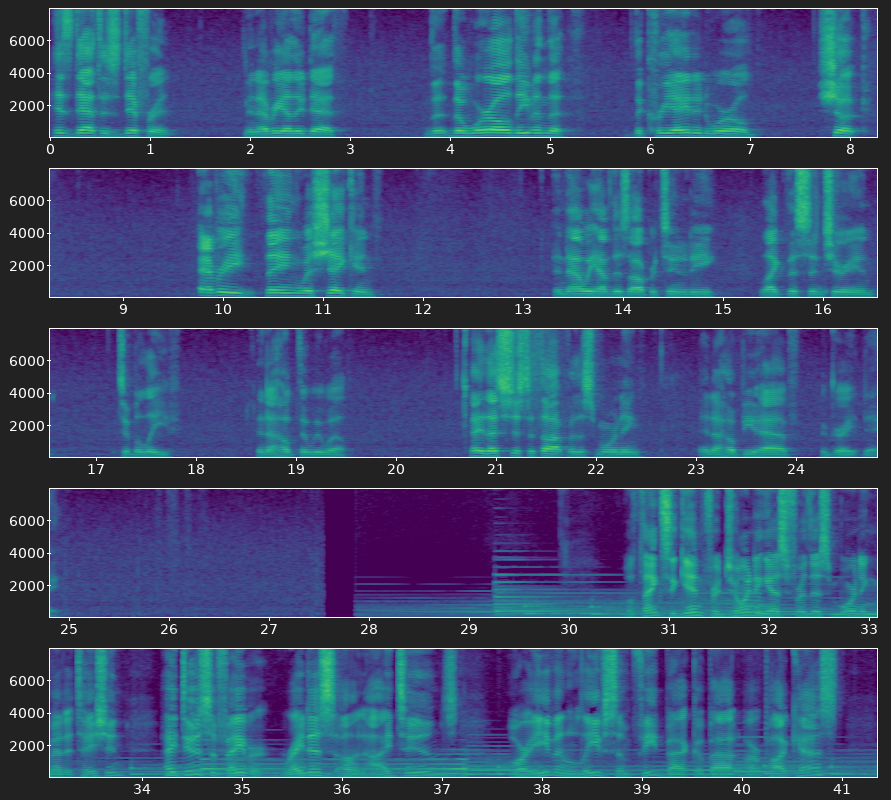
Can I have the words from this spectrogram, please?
his death is different than every other death. The, the world, even the, the created world, shook. Everything was shaken. And now we have this opportunity like the centurion, to believe. And I hope that we will. Hey, that's just a thought for this morning, and I hope you have a great day. Well, thanks again for joining us for this morning meditation. Hey, do us a favor rate us on iTunes or even leave some feedback about our podcast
